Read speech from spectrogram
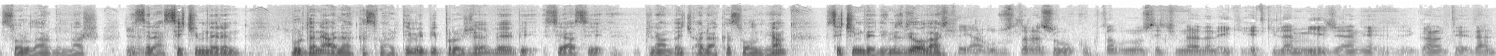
sorular bunlar. Mesela seçimlerin burada ne alakası var değil mi? Bir proje ve bir siyasi planda hiç alakası olmayan seçim dediğimiz bir olay. İşte yani uluslararası hukukta bunun seçimlerden etkilenmeyeceğini garanti eden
